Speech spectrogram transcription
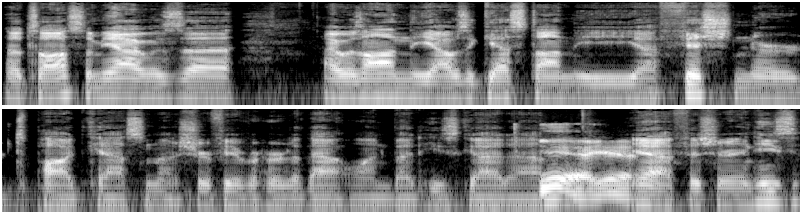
That's awesome. Yeah, I was uh I was on the I was a guest on the uh, Fish Nerds podcast. I'm not sure if you ever heard of that one, but he's got um, Yeah, yeah, yeah Fisher, and he's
